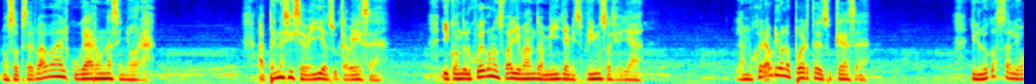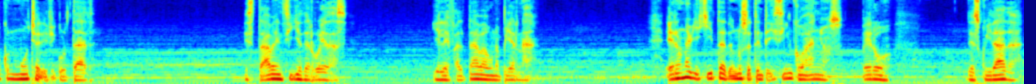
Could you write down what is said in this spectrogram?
nos observaba al jugar una señora. Apenas si se veía su cabeza, y cuando el juego nos va llevando a mí y a mis primos hacia allá, la mujer abrió la puerta de su casa y luego salió con mucha dificultad. Estaba en silla de ruedas y le faltaba una pierna. Era una viejita de unos 75 años, pero descuidada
